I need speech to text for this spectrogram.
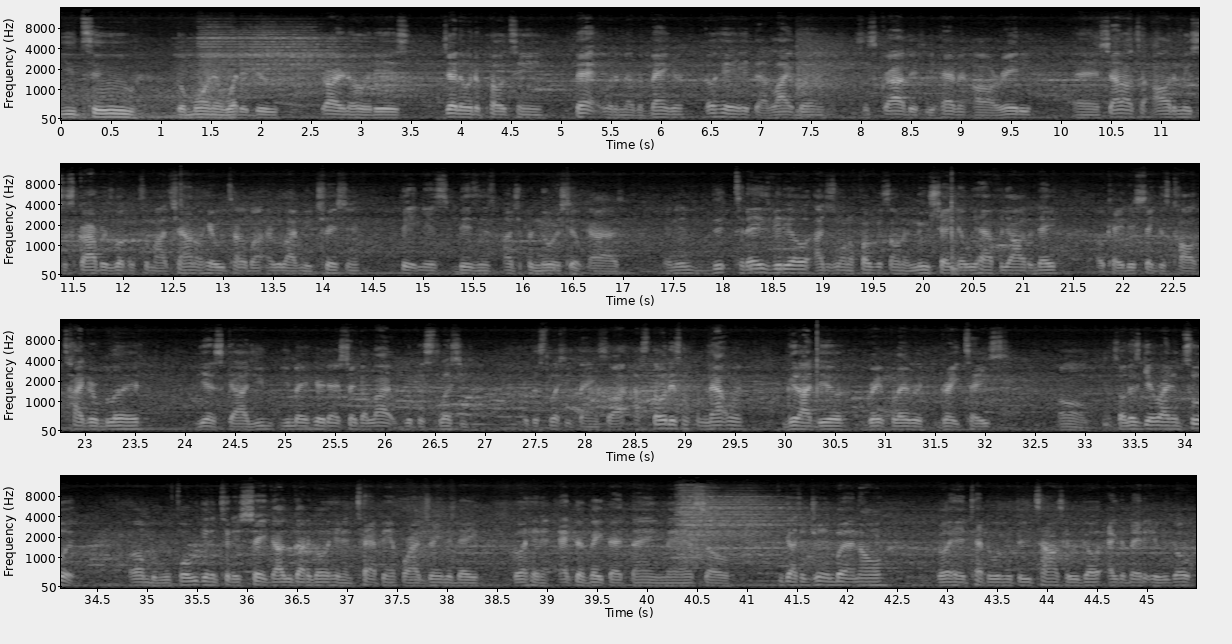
YouTube? Good morning, what it do? You already know who it is. Jalen with the protein, back with another banger. Go ahead, hit that like button, subscribe if you haven't already. And shout out to all the new subscribers. Welcome to my channel. Here we talk about Herbalife nutrition, fitness, business, entrepreneurship, guys. And in th today's video, I just want to focus on a new shake that we have for y'all today. Okay, this shake is called Tiger Blood. Yes, guys, you, you may hear that shake a lot with the slushy, with the slushy thing. So I, I stole this one from that one. Good idea, great flavor, great taste. Um, so let's get right into it. Um, but before we get into this shake, guys, we got to go ahead and tap in for our dream today. Go ahead and activate that thing, man. So you got your dream button on, go ahead tap it with me three times. Here we go. Activate it. Here we go.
